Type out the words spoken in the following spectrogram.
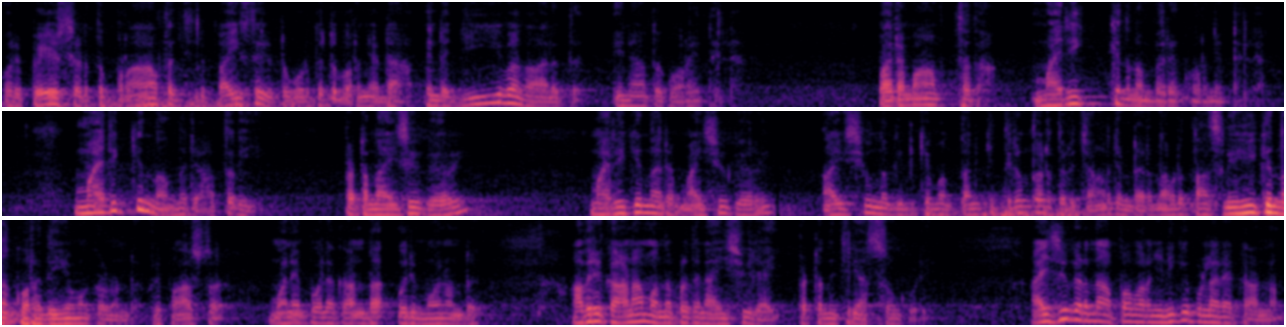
ഒരു പേഴ്സ് എടുത്ത് പ്രാർത്ഥിച്ചിട്ട് പൈസ ഇട്ട് കൊടുത്തിട്ട് പറഞ്ഞേട്ടാ നിന്റെ ജീവകാലത്ത് ഇതിനകത്ത് കുറയത്തില്ല. പരമാർത്ഥത മരിക്കുന്നിടം വരെ കുറഞ്ഞിട്ടില്ല. മരിക്കുന്ന അന്ന് രാത്രി പെട്ടെന്ന് ഐ സി കയറി. മരിക്കുന്നേരം ഐ സി കയറി. ഐ സി എന്നൊക്കെ ഇരിക്കുമ്പോൾ തനിക്ക് തിരുവനന്തപുരത്ത് ഒരു ചാർജ് ഉണ്ടായിരുന്നു. അവിടെ താൻ സ്നേഹിക്കുന്ന കുറേ ദൈവമക്കളുണ്ട്. ഒരു പാസ്റ്റർ മോനെ പോലെ കണ്ട ഒരു മോനുണ്ട്. അവർ കാണാൻ വന്നപ്പോഴത്തേന് സിയിലായി പെട്ടെന്ന് ഇച്ചിരി അസുഖം കൂടി. ഐസു കിടന്ന അപ്പം പറഞ്ഞു എനിക്ക് പിള്ളേരെ കാണണം.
